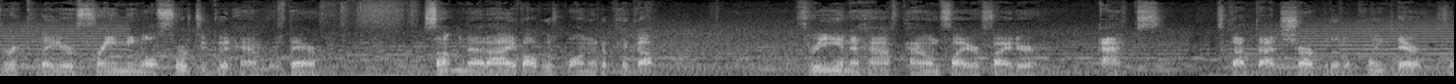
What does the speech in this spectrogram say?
bricklayer, framing, all sorts of good hammers there. Something that I've always wanted to pick up. Three and a half pound firefighter axe. It's got that sharp little point there for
